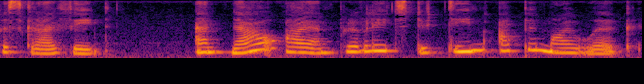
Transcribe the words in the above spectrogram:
geskryf het. And now I am privileged to team up in my work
